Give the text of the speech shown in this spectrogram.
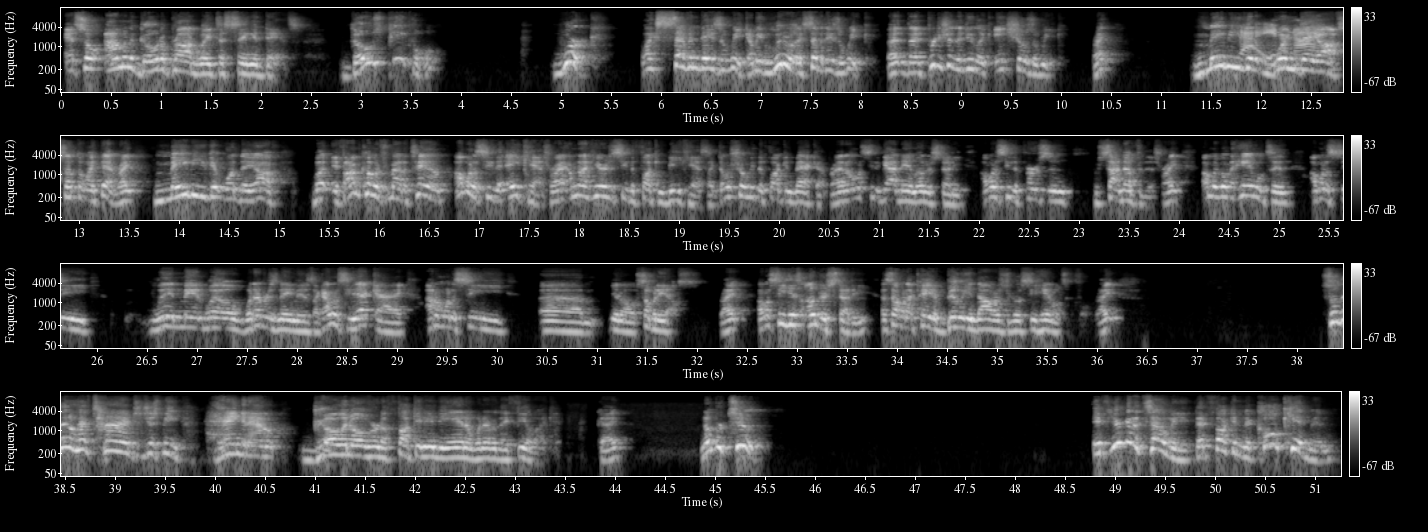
and so I'm going to go to Broadway to sing and dance. Those people work like seven days a week. I mean, literally seven days a week. I, I'm pretty sure they do like eight shows a week, right? Maybe you Yeah, get one day off, something like that, right? Maybe you get one day off. But if I'm coming from out of town, I want to see the A cast, right? I'm not here to see the fucking B cast. Like, don't show me the fucking backup, right? I want to see the goddamn understudy. I want to see the person who signed up for this, right? If I'm gonna go to Hamilton. I want to see Lin-Manuel, whatever his name is. Like, I want to see that guy. I don't want to see, um, you know, somebody else, right? I want to see his understudy. That's not what I paid a billion dollars to go see Hamilton for, right? So they don't have time to just be hanging out, going over to fucking Indiana whenever they feel like it. Okay. Number two, if you're going to tell me that fucking Nicole Kidman,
